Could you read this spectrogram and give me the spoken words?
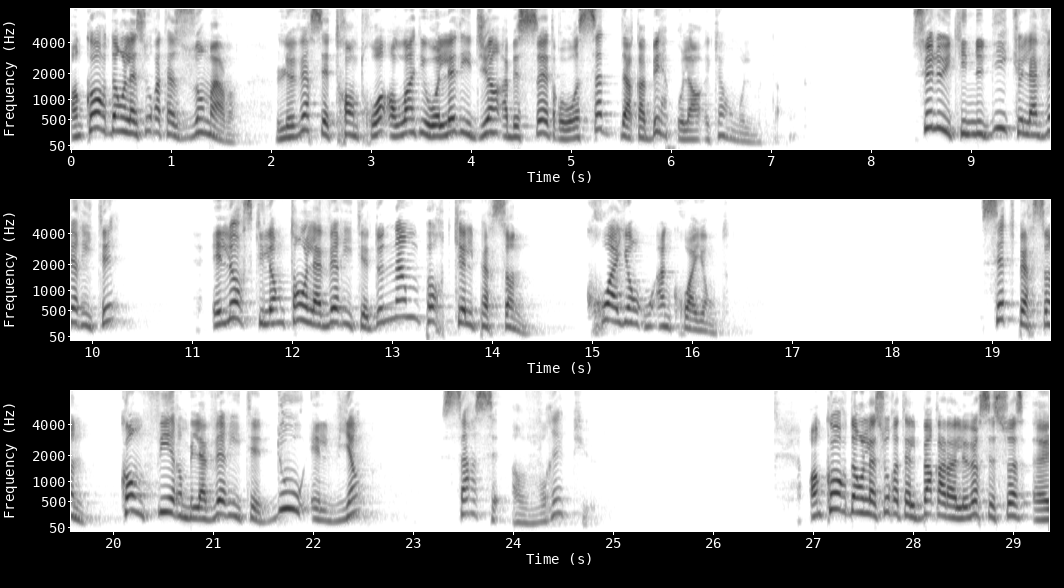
Encore dans la sourate Az-Zumar, le verset 33, Allah dit Celui qui ne dit que la vérité, et lorsqu'il entend la vérité de n'importe quelle personne, croyant ou incroyante, cette personne confirme la vérité d'où elle vient ça, c'est un vrai pieux. Encore dans la sourate Al-Baqarah, le verset, euh,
